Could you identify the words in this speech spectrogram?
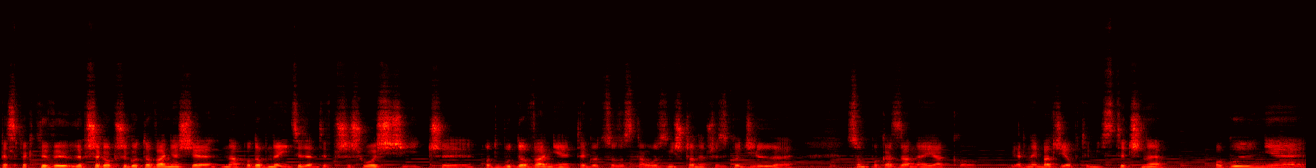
Perspektywy lepszego przygotowania się na podobne incydenty w przyszłości, czy odbudowanie tego, co zostało zniszczone przez Godzillę, są pokazane jako jak najbardziej optymistyczne. Ogólnie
